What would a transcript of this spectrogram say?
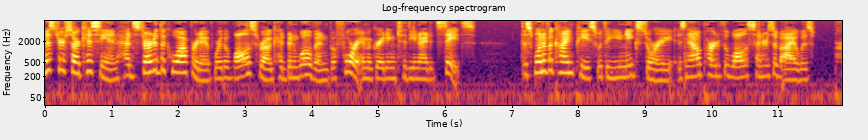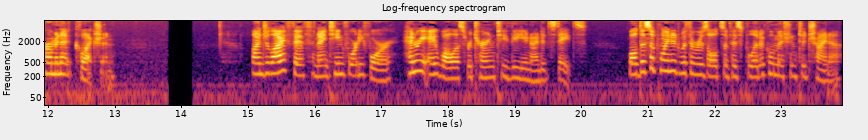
Mr. Sarkisian had started the cooperative where the Wallace rug had been woven before immigrating to the United States. This one of a kind piece with a unique story is now part of the Wallace Centers of Iowa's permanent collection. On July 5, 1944, Henry A. Wallace returned to the United States. While disappointed with the results of his political mission to China,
